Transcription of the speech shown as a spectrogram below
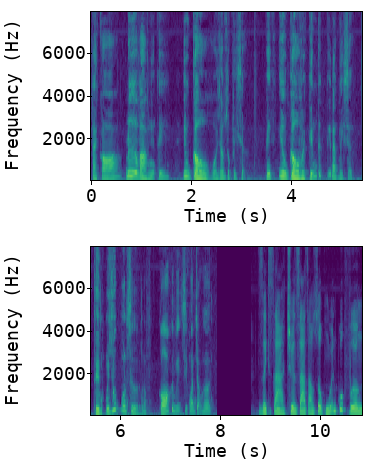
phải có đưa vào những cái yêu cầu của giáo dục lịch sử, cái yêu cầu về kiến thức, kỹ năng lịch sử thì mới giúp môn sử nó có cái vị trí quan trọng hơn. Dịch giả chuyên gia giáo dục Nguyễn Quốc Vương,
